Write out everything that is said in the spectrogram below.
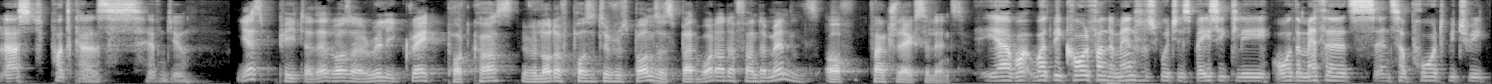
last podcasts, haven't you? Yes, Peter, that was a really great podcast with a lot of positive responses. But what are the fundamentals of functional excellence? Yeah, what, what we call fundamentals, which is basically all the methods and support which we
